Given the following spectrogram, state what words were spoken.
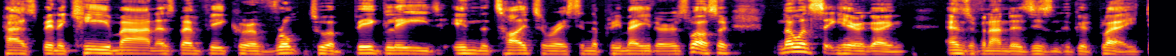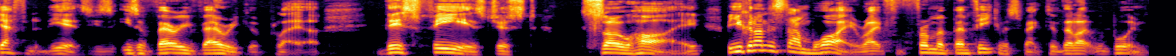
has been a key man as Benfica have romped to a big lead in the title race in the Primeira as well. So no one's sitting here and going, Enzo Fernandez isn't a good player. He definitely is. He's, he's a very, very good player. This fee is just so high, but you can understand why, right? From a Benfica perspective, they're like, we bought him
